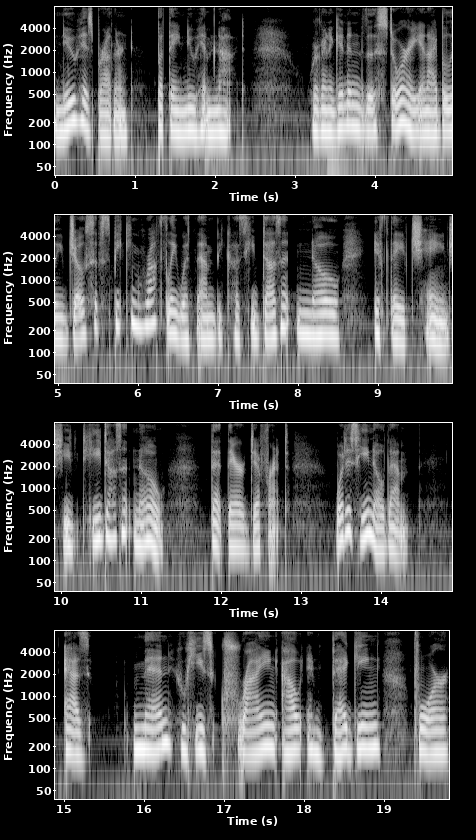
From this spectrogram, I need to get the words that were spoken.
knew his brethren, but they knew him not. We're going to get into the story, and I believe Joseph speaking roughly with them because he doesn't know if they've changed. He, he doesn't know that they're different. What does he know them? As men who he's crying out and begging for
